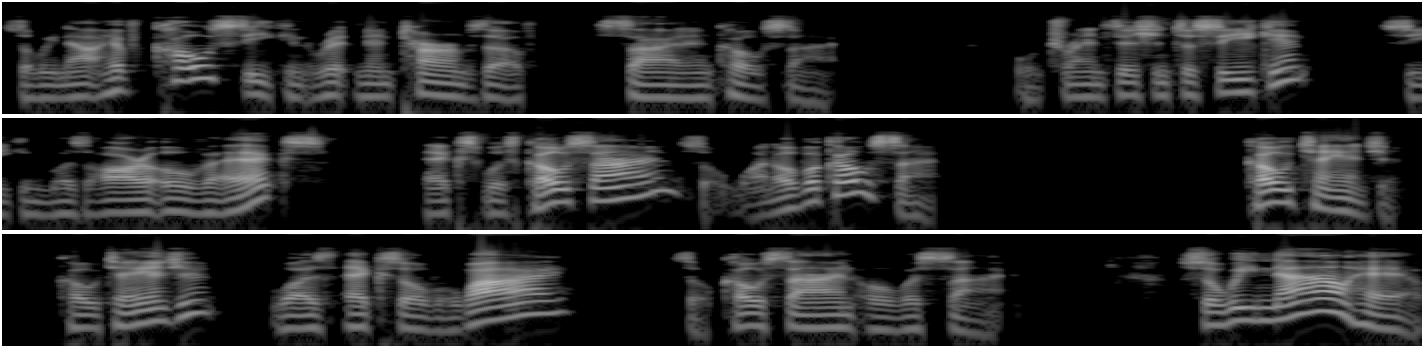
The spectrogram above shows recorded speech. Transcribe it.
So we now have cosecant written in terms of sine and cosine. We'll transition to secant. Secant was r over x x was cosine, so 1 over cosine. Cotangent. Cotangent was x over y, so cosine over sine. So we now have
